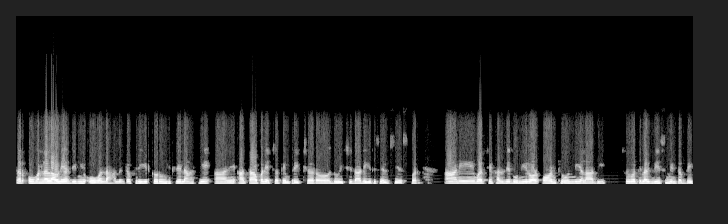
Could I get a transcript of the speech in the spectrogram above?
तर ओव्हनला लावण्याआधी मी ओव्हन दहा मिनिटं फ्री हीट करून घेतलेला आहे आणि आता आपण याचं टेम्परेचर दोनशे दहा डिग्री सेल्सिअस वर आणि वरचे खालचे दोन्ही रॉड ऑन ठेवून मी याला आधी सुरुवातीला वीस मिनिटं बेक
